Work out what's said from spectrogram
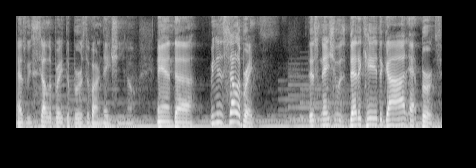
as we celebrate the birth of our nation, you know. And uh, we need to celebrate. This nation was dedicated to God at birth.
